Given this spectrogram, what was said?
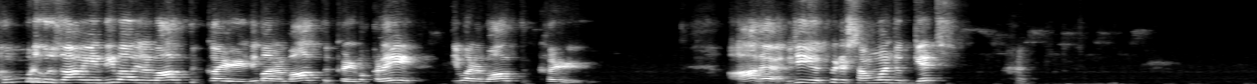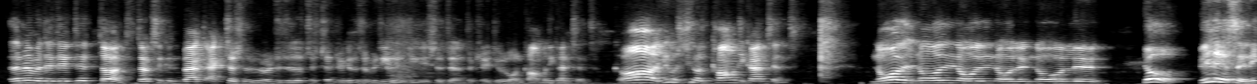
கும்பிடு குரு சுவாமியின் தீபாவளி நல் வாழ்த்துக்கள் தீபாவளி நல் வாழ்த்துக்கள் மக்களே. தீபாவளி நல் வாழ்த்துக்கள் ஆக Vijay you expected some one to toxic and bad actors who wrote the assistant because of video you should uh, create your own comedy content. Ah, use your comedy content. நோல் நோல் நோல் நோல் நோல் யோ விஜயஸ் நீ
